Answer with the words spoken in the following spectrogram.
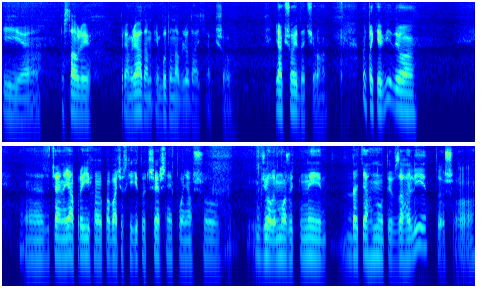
І поставлю їх прямо рядом і буду наблюдати, якщо, якщо і до чого. Ну, таке відео. Звичайно, я приїхав, побачив, скільки тут шершня і зрозумів, що бджоли можуть не дотягнути взагалі, то що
